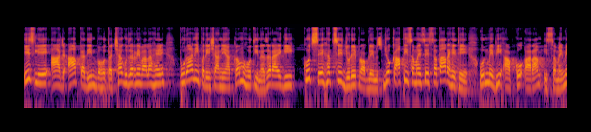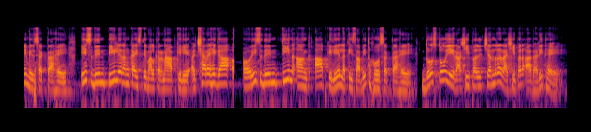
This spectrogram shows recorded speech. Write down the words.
इसलिए आज आपका दिन बहुत अच्छा गुजरने वाला है। पुरानी परेशानियाँ कम होती नज़र आएगी। कुछ सेहत से जुड़े प्रॉब्लम्स जो काफ़ी समय से सता रहे थे, उनमें भी आपको आराम इस समय में मिल सकता है। इस दिन पीले रंग का इस्तेमाल करना आपके लिए अच्छा रहेगा और इस दिन तीन अंक आपके लिए लकी साबित हो सकता है। दोस्तों, ये राशिफल चंद्र राशि पर आधारित है।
